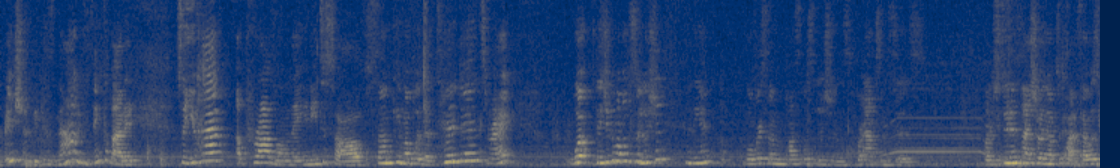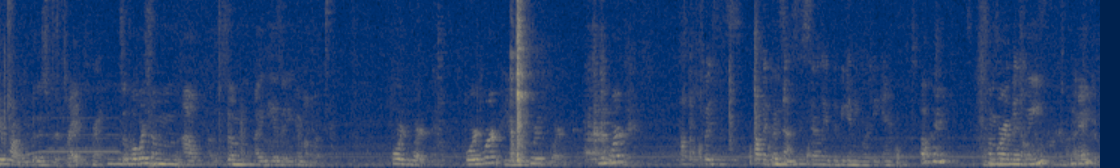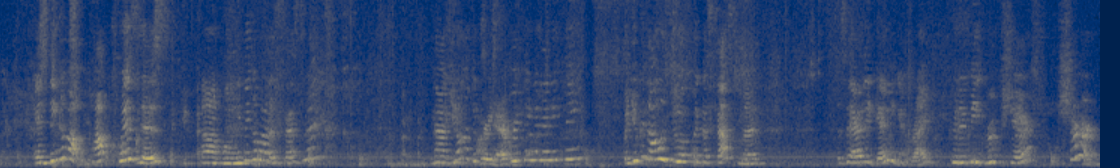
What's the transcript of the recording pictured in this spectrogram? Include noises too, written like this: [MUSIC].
observation, because now if you think about it, so you have a problem that you need to solve, some came up with attendance, right? What, did you come up with a solution in the end? What were some possible solutions for absences? Or students not showing up to class, that was your problem for this group, right? Right. So what were some, uh, some ideas that you came up with? Board work, Board work, group work, group work? pop quizzes, Pop but quizzes? not necessarily at the beginning or the end. Okay, somewhere in between, okay? And think about pop quizzes, uh, when we think about assessment, now, you don't have to grade everything and anything, but you can always do a quick assessment to say, are they getting it, right? Could it be group share? Sure.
